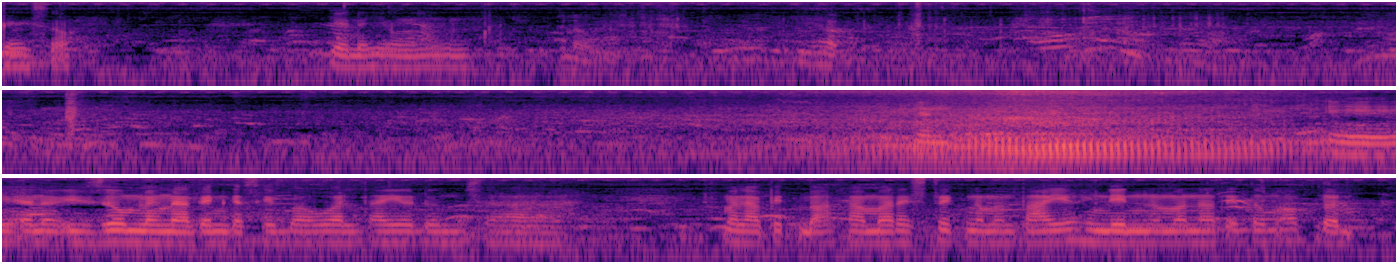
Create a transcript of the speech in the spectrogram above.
guys, oh. Yan na yung... Yup. Yan. Eh, ano, i-zoom lang natin kasi bawal tayo dun sa malapit baka ma-restrict naman tayo. Hindi naman natin ito ma-upload.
